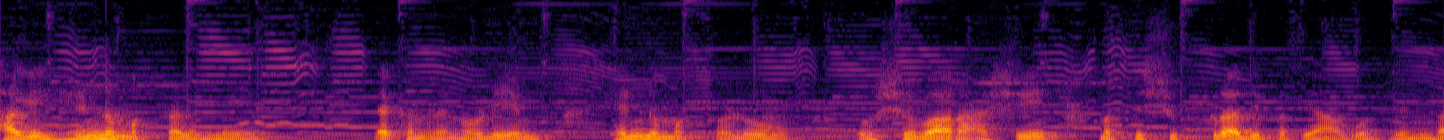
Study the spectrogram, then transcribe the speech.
ಹಾಗೆ ಹೆಣ್ಣು ಮಕ್ಕಳಲ್ಲಿ, ಯಾಕಂದರೆ ನೋಡಿ, ಹೆಣ್ಣು ಮಕ್ಕಳು ವೃಷಭ ರಾಶಿ ಮತ್ತು ಶುಕ್ರ ಅಧಿಪತಿ ಆಗೋದ್ರಿಂದ,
